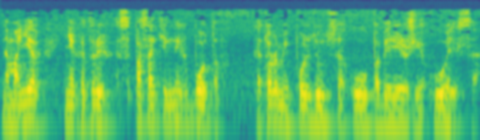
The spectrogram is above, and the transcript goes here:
на манер некоторых спасательных ботов, которыми пользуются у побережья Уэльса.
